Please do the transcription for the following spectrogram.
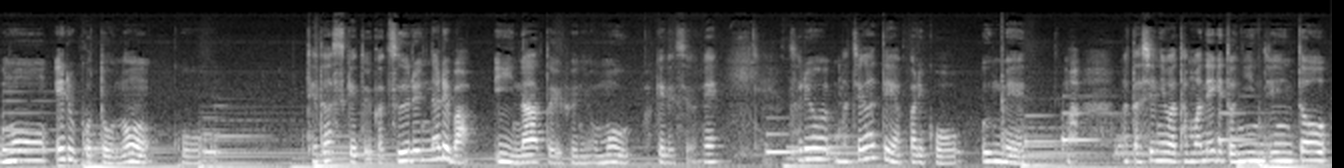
思えることのこう手助けというかツールになればいいなというふうに思うわけですよね。それを間違ってやっぱりこう運命、まあ、私には玉ねぎと人参と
